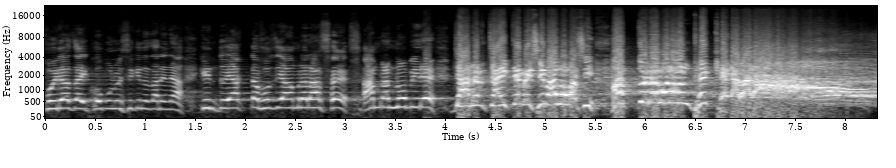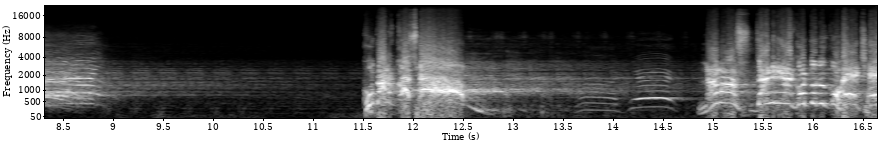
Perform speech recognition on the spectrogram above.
ফইরা যাই কবুল হয়েছে কিনা জানি না। কিন্তু একটা ফুজি আমরা আছে আমরা নবীরে জানের চাইতে বেশি ভালোবাসি হাত ধরে বলুন ঠিক কিনা খোদার কসম! নামাজ জানি না কতটুকু হয়েছে?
